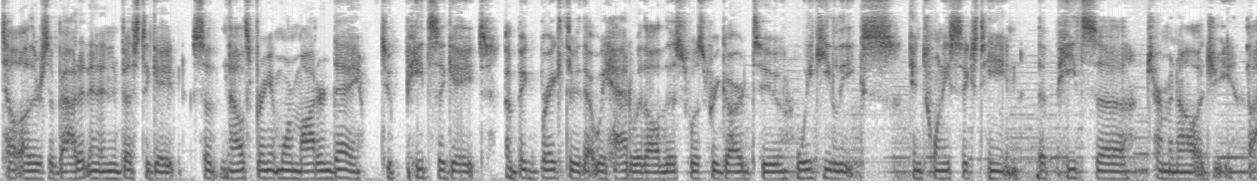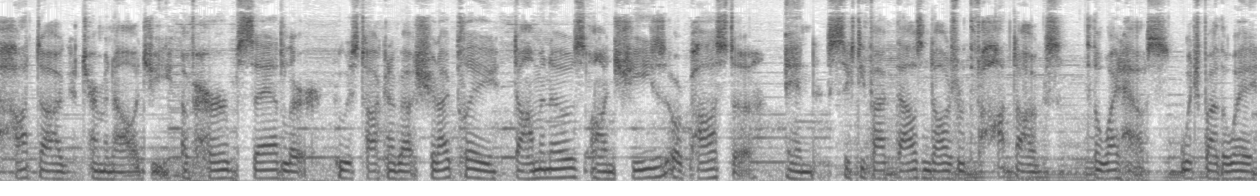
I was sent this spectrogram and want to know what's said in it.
tell others about it and investigate. So now let's bring it more modern day to Pizzagate. A big breakthrough that we had with all this was regard to WikiLeaks in 2016, the pizza terminology, the hot dog terminology of Herb Sandler, who was talking about should I play dominoes on cheese or pasta and $65,000 worth of hot dogs to the White House, which, by the way,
